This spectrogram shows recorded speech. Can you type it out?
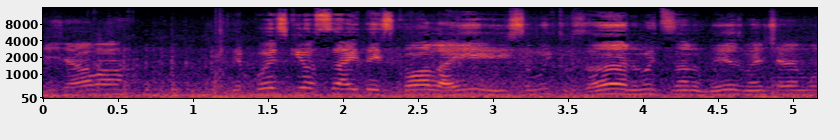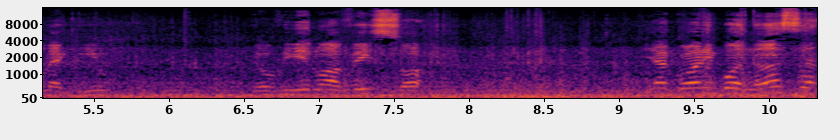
Djalma depois que eu saí da escola aí, isso muitos anos, muitos anos mesmo, a gente era molequinho. Eu vi ele uma vez só. E agora em Bonança,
